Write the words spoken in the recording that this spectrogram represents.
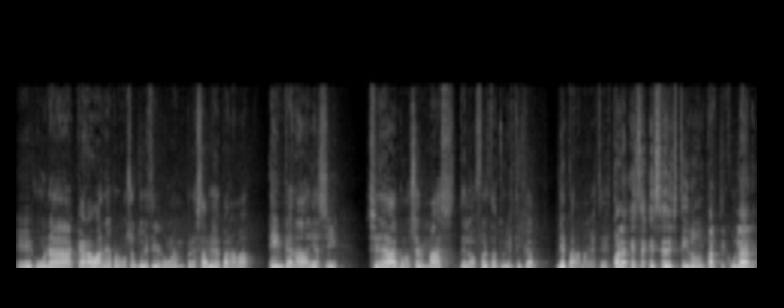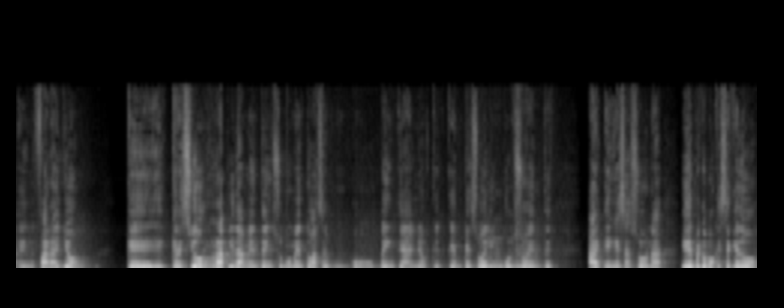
eh, una caravana de promoción turística con empresarios de Panamá en Canadá y así se da a conocer más de la oferta turística de Panamá en este destino. Ahora, ese, ese destino en particular, en Farallón, que eh, creció rápidamente en su momento, hace como 20 años que, que empezó el impulso este a- en esa zona, y después como que se quedó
